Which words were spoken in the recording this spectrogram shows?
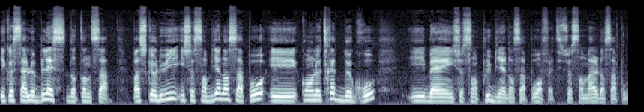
et que ça le blesse d'entendre ça. Parce que lui, il se sent bien dans sa peau et quand on le traite de gros, il, ben, il se sent plus bien dans sa peau en fait, il se sent mal dans sa peau.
